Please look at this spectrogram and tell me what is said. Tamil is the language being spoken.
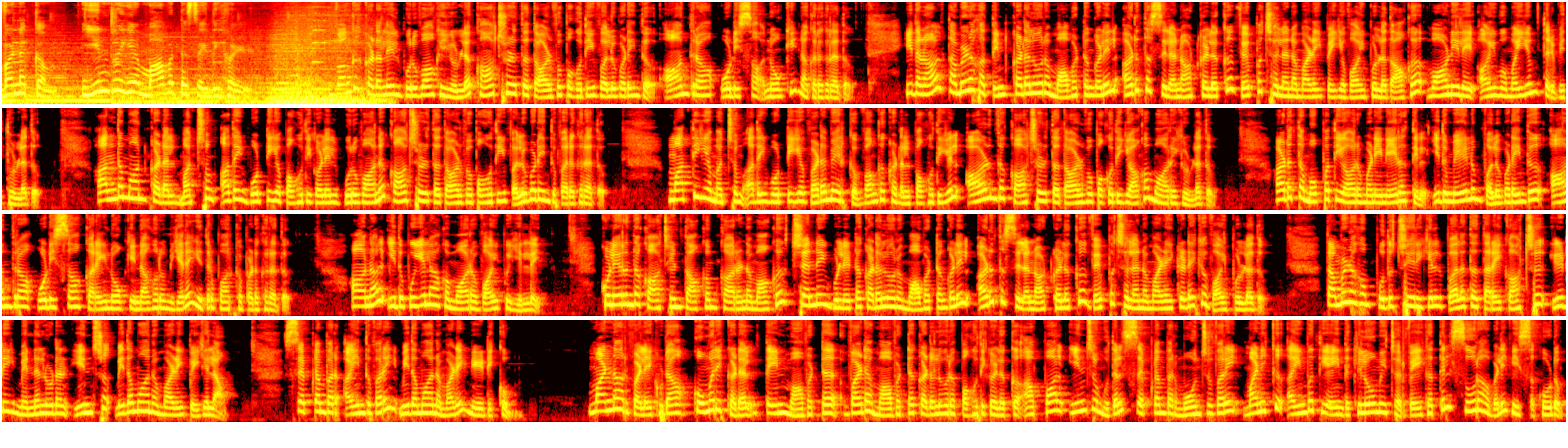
வணக்கம். இன்றைய மாவட்ட செய்திகள். வங்கக்கடலில் உருவாகியுள்ள காற்றழுத்த தாழ்வு பகுதி வலுவடைந்து ஆந்திரா ஒடிசா நோக்கி நகர்கிறது. இதனால் தமிழகத்தின் கடலோர மாவட்டங்களில் அடுத்த சில நாட்களுக்கு வெப்பச்சலன மழை பெய்ய வாய்ப்புள்ளதாக வானிலை ஆய்வு மையம் தெரிவித்துள்ளது. அந்தமான் கடல் மற்றும் அதை ஒட்டிய பகுதிகளில் உருவான காற்றழுத்த தாழ்வு பகுதி வலுவடைந்து வருகிறது. மத்திய மற்றும் அதை ஒட்டிய வடமேற்கு வங்கக்கடல் பகுதியில் ஆழ்ந்த காற்றழுத்த தாழ்வு பகுதியாக மாறியுள்ளது. அடுத்த முப்பத்தி ஆறு மணி நேரத்தில் இது மேலும் வலுவடைந்து ஆந்திரா ஒடிசா கரை நோக்கி நகரும் என எதிர்பார்க்கப்படுகிறது. ஆனால் இது புயலாக மாற வாய்ப்பு இல்லை. குளிர்ந்த காற்றின் தாக்கம் காரணமாக சென்னை உள்ளிட்ட கடலோர மாவட்டங்களில் அடுத்த சில நாட்களுக்கு வெப்பச்சலன மழை கிடைக்க வாய்ப்புள்ளது. தமிழகம் புதுச்சேரியில் பலத்த தரைக்காற்று இடி மின்னலுடன் இன்று மிதமான மழை பெய்யலாம். செப்டம்பர் ஐந்து வரை மிதமான மழை நீடிக்கும். மன்னார் வளைகுடா குமரிக்கடல் தென் மாவட்ட வட மாவட்ட கடலோர பகுதிகளுக்கு அப்பால் இன்று முதல் செப்டம்பர் மூன்று வரை மணிக்கு ஐம்பத்தி ஐந்து கிலோமீட்டர் வேகத்தில் சூறாவளி வீசக்கூடும்.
